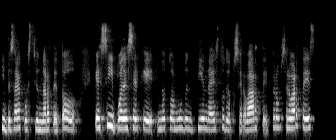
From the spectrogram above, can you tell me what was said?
y empezar a cuestionarte todo. Que sí, puede ser que no todo el mundo entienda esto de observarte, pero observarte es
